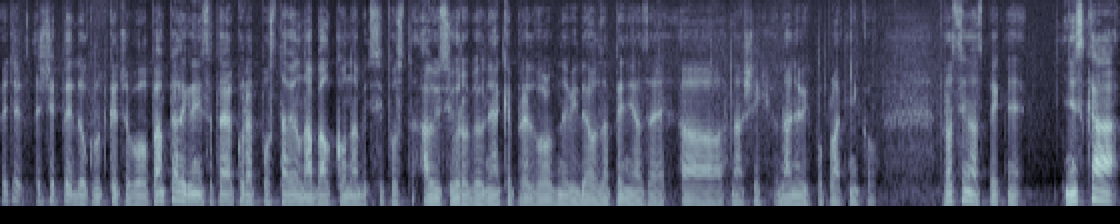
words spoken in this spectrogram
Viete, ešte k tej dokrutke, čo bolo. Pán Pelegrini sa tak akurát postavil na balkón, aby si, posta- aby si urobil nejaké predvolebné video za peniaze uh, našich daňových poplatníkov. Prosím vás pekne, dneska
